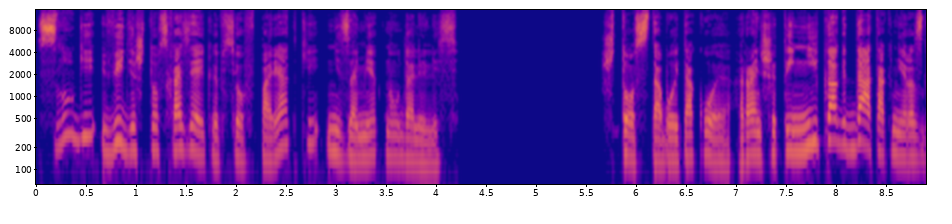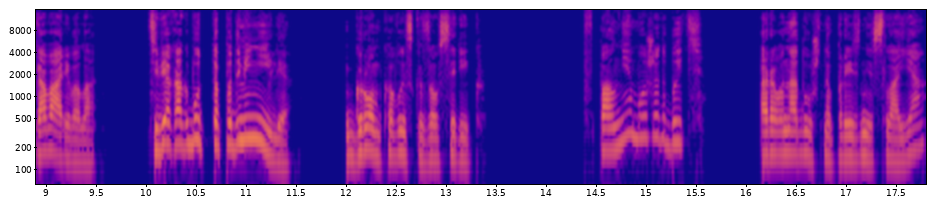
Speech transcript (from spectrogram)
Слуги, видя, что с хозяйкой все в порядке, незаметно удалились. «Что с тобой такое? Раньше ты никогда так не разговаривала!» Тебя как будто подменили. — громко высказался Рик. «Вполне может быть», — равнодушно произнесла я,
